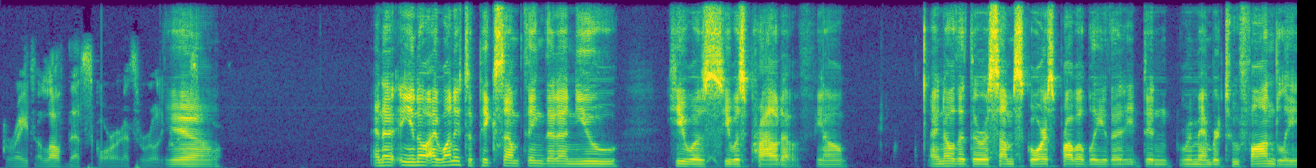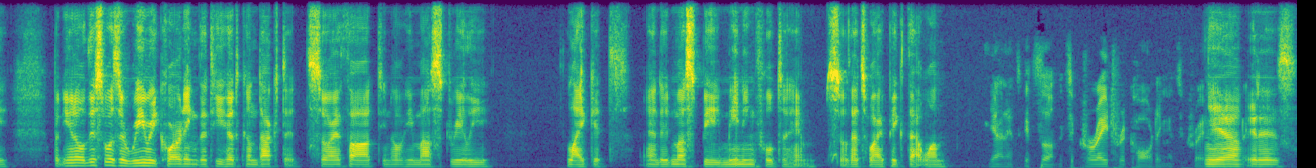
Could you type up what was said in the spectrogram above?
Great, I love that score. That's a really yeah. Score. And I, you know, I wanted to pick something that I knew he was he was proud of. You know, I know that there are some scores probably that he didn't remember too fondly, but you know, this was a re-recording that he had conducted, so I thought, you know, he must really like it, and it must be meaningful to him. So that's why I picked that one. Yeah, it's it's a it's a great recording. It's a great. Yeah, recording. it is.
